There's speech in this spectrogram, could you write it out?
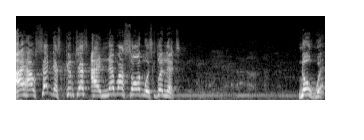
I have said the scriptures, I never saw mosquito net. Nowhere.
